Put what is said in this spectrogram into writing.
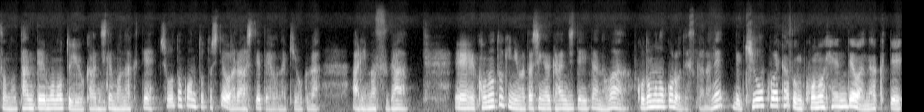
その探偵ものという感じでもなくてショートコントとして笑わしてたような記憶がありますが、えー、この時に私が感じていたのは子どもの頃ですからね。で記憶は多分この辺ではなくて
